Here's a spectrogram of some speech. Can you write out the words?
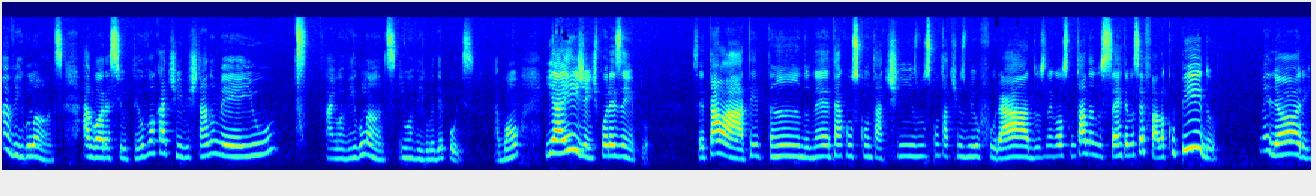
a vírgula antes. Agora, se o teu vocativo está no meio, aí uma vírgula antes e uma vírgula depois, tá bom? E aí, gente, por exemplo, você tá lá tentando, né? Tá com os contatinhos, uns contatinhos meio furados, o negócio não tá dando certo, aí você fala, Cupido, melhore.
